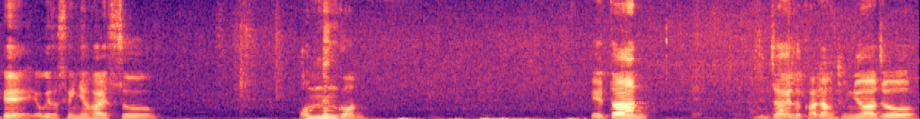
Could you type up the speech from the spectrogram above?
오케이. 여기서 생략할 수 없는 건 일단 문장에서 가장 중요하죠.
